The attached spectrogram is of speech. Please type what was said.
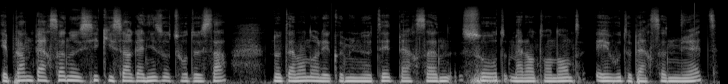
et plein de personnes aussi qui s'organisent autour de ça, notamment dans les communautés de personnes sourdes, malentendantes et ou de personnes muettes.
